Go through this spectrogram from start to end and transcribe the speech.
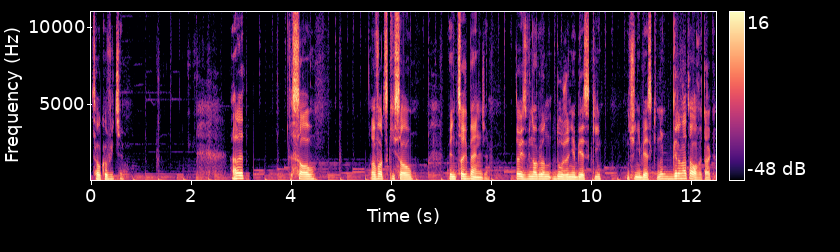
Całkowicie. Ale są, owocki są, więc coś będzie. To jest winogron duży, niebieski, znaczy niebieski, no granatowy, tak?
